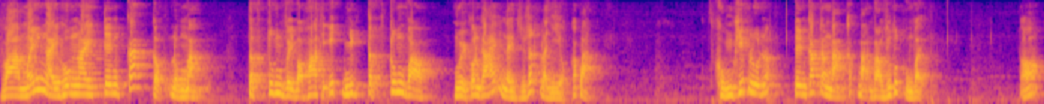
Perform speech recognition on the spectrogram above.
Và mấy ngày hôm nay trên các cộng đồng mạng tập trung về bà Hoa thì ít, nhưng tập trung vào người con gái này rất là nhiều, các bạn. Khủng khiếp luôn đó trên các trang mạng các bạn vào YouTube cũng vậy. Đó.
